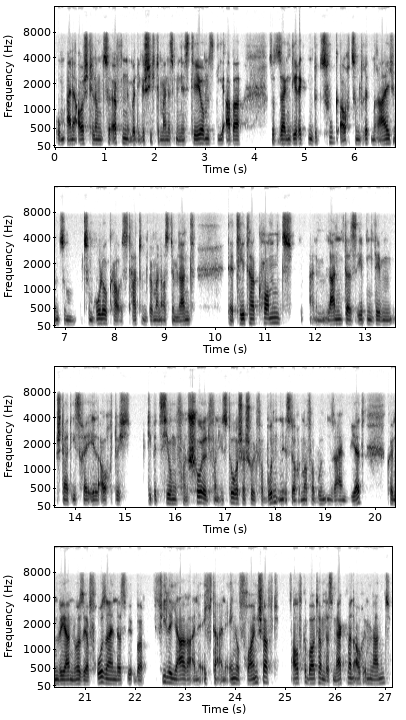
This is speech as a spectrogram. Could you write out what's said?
um eine Ausstellung zu öffnen über die Geschichte meines Ministeriums, die aber sozusagen direkten Bezug auch zum Dritten Reich und zum, zum Holocaust hat. Und wenn man aus dem Land der Täter kommt, einem Land, das eben dem Staat Israel auch durch die Beziehung von Schuld, von historischer Schuld verbunden ist, auch immer verbunden sein wird, können wir ja nur sehr froh sein, dass wir über viele Jahre eine echte, eine enge Freundschaft aufgebaut haben. Das merkt man auch im Land.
